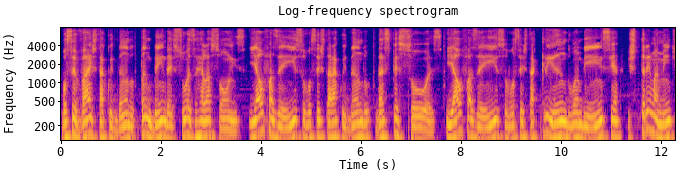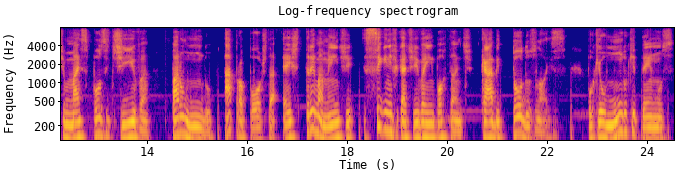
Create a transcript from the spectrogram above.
você vai estar cuidando também das suas relações. E ao fazer isso, você estará cuidando das pessoas. E ao fazer isso, você está criando uma ambiência extremamente mais positiva para o mundo. A proposta é extremamente significativa e importante. Cabe todos nós, porque o mundo que temos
